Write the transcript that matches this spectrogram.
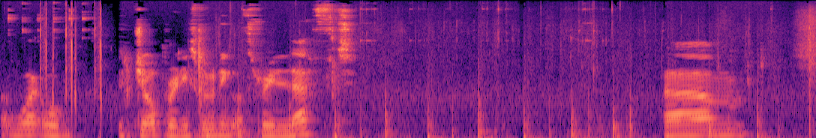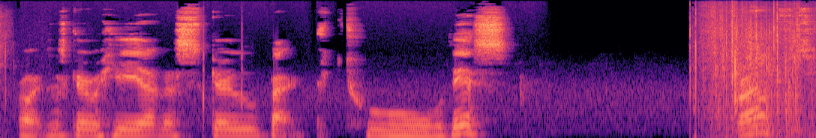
What, well, the job really, so we've only got three left. Um, right, let's go here. Let's go back to this. Craft.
